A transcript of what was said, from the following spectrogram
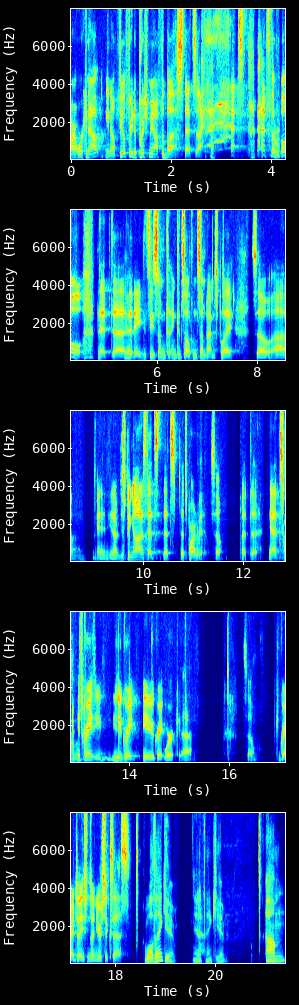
aren't working out, you know, feel free to push me off the bus. That's that's that's the role that uh, yeah. that agencies some and consultants sometimes play. So, um, and you know, just being honest, that's that's that's part of it. So, but uh, yeah, it's Probably. it's crazy. You, you, do great. You do great work. Uh, so, congratulations on your success. Well, thank you. Yeah, yeah. thank you. Um,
